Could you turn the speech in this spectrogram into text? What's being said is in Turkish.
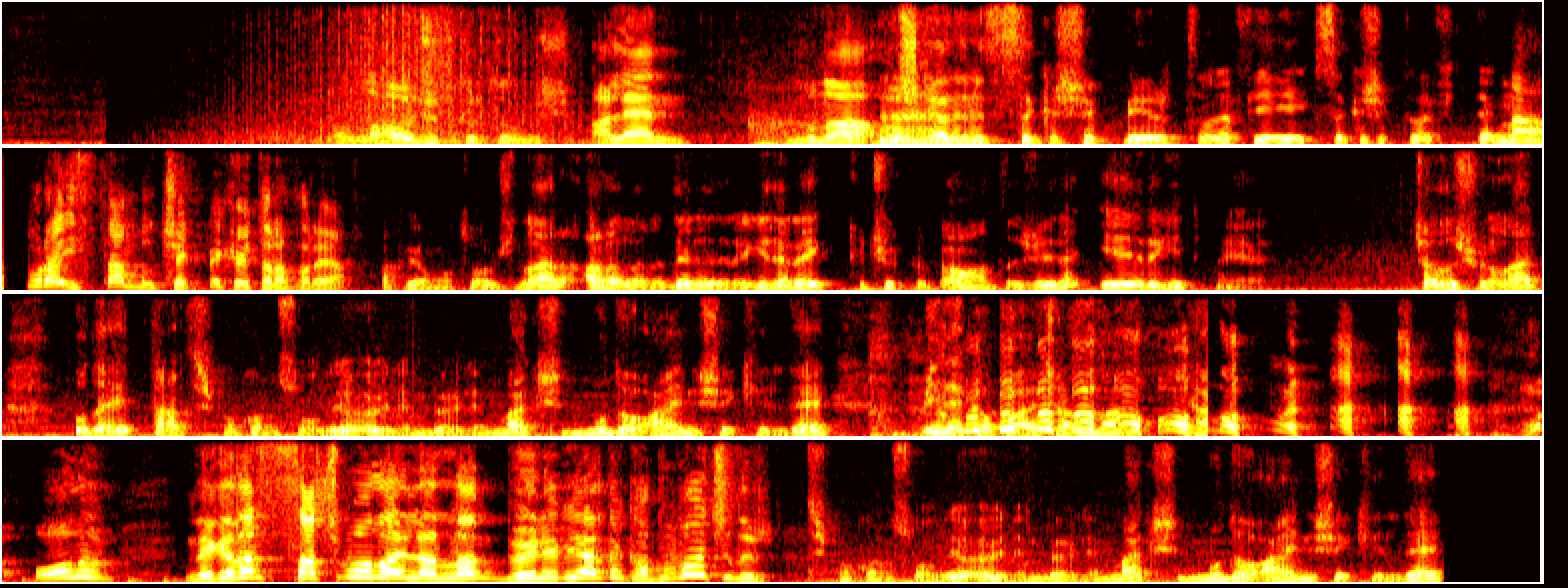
Vallahi ucuz kurtulmuş. Alen, Luna hoş geldiniz. Sıkışık bir trafik. Sıkışık trafikte ne Bura İstanbul, Çekmeköy tarafları ya. yapıyor motorcular? Aralara, derelere giderek küçüklük avantajıyla ileri gitmeye çalışıyorlar. Bu da hep tartışma konusu oluyor. Öyle mi böyle mi? Bak şimdi bu da aynı şekilde. Bir de kapı açan var. Ya Oğlum. Oğlum ne kadar saçma olaylar lan. Böyle bir yerde kapı mı açılır? tartışma konusu oluyor. Öyle mi böyle mi? Bak şimdi bu da aynı şekilde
